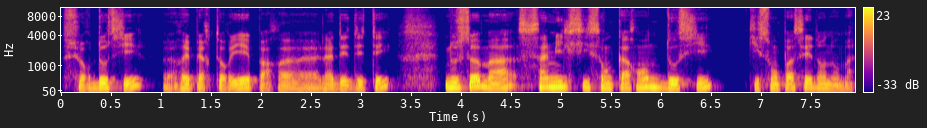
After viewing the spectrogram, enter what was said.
sur dossier euh, répertorié par la DDT, nous sommes à 5640 dossiers qui sont passés dans nos mains.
